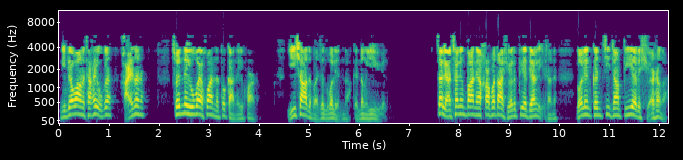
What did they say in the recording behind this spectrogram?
你别忘了，他还有个孩子呢，所以内忧外患呢都赶到一块儿了，一下子把这罗琳呢给弄抑郁了。在两千零八年哈佛大学的毕业典礼上呢，罗琳跟即将毕业的学生啊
